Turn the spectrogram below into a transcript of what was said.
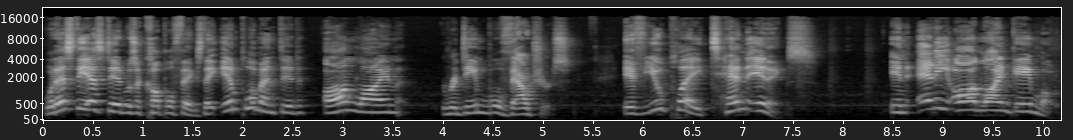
What SDS did was a couple things. They implemented online redeemable vouchers. If you play 10 innings in any online game mode,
